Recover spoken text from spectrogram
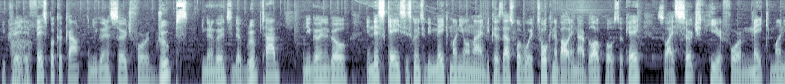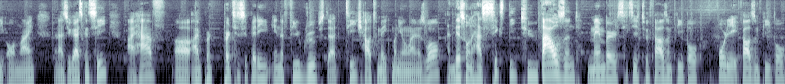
You create a Facebook account and you're going to search for groups. You're going to go into the group tab. When you're going to go, in this case, it's going to be make money online because that's what we're talking about in our blog post. Okay. So I searched here for make money online. And as you guys can see, I have, uh, I'm participating in a few groups that teach how to make money online as well. And this one has 62,000 members, 62,000 people 48,000 people,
